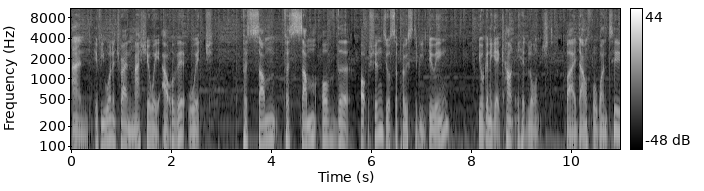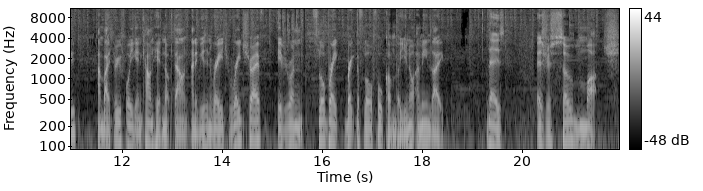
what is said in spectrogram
And if you want to try and mash your way out of it, which for some for some of the options you're supposed to be doing, you're gonna get counter hit launched by down four one two, and by three four you're getting counter hit knocked down. And if you're using rage, rage drive, if you're on floor break, break the floor, full combo. You know what I mean? Like there's there's just so much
